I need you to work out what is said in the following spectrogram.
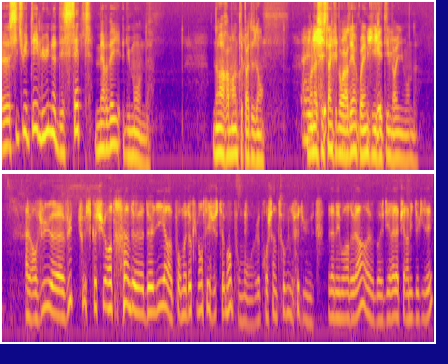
Euh, si tu étais l'une des sept merveilles du monde, non, Armand, t'es pas dedans. Euh, Mon assistant qui me regardait en croyant qu'il était une du monde. Alors, vu, euh, vu tout ce que je suis en train de, lire pour me documenter justement pour mon, le prochain tome de, de la mémoire de l'art, euh, bah, je dirais la pyramide de Gizeh.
